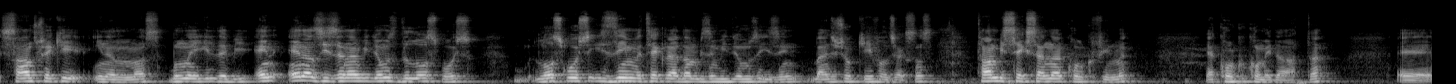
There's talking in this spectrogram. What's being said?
Soundtrack'i inanılmaz. Bununla ilgili de bir en en az izlenen videomuz The Lost Boys. Lost Boys'u izleyin ve tekrardan bizim videomuzu izleyin. Bence çok keyif alacaksınız. Tam bir 80'ler korku filmi. Ya korku komedi hatta. Ee,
